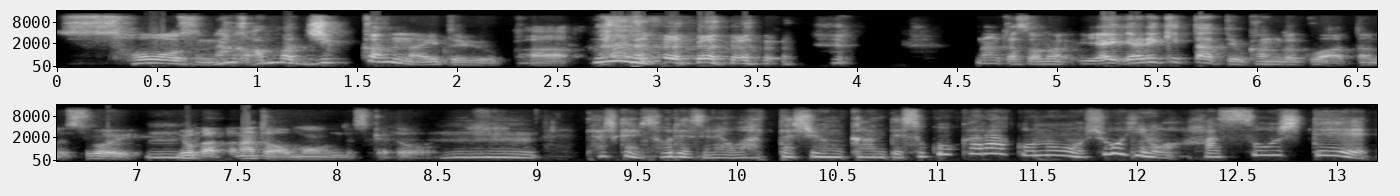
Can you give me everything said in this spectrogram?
そうですね。なんかあんま実感ないというか、なんかそのや、やりきったっていう感覚はあったんですごい良かったなとは思うんですけど、うん、確かにそうですね。終わった瞬間って、そこからこの商品を発送して、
